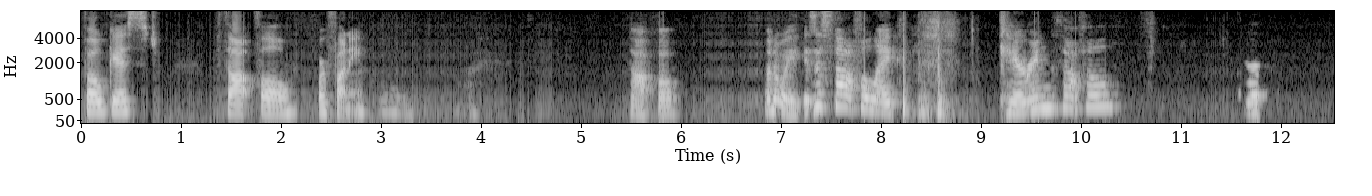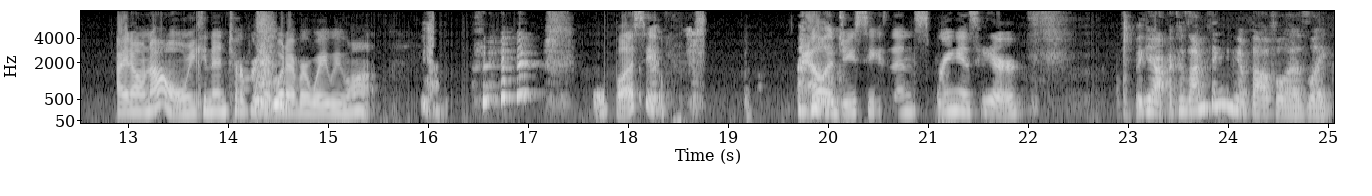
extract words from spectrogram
focused, thoughtful, or funny? Thoughtful. Oh no, wait. Is this thoughtful like caring thoughtful? Or- I don't know. We can interpret it whatever way we want. Bless you. Allergy season. Spring is here. yeah, because I'm thinking of thoughtful as like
